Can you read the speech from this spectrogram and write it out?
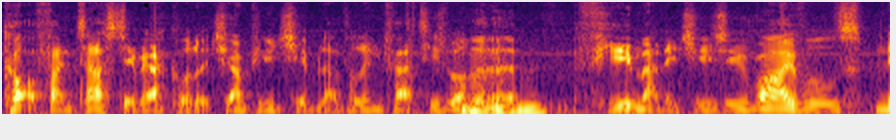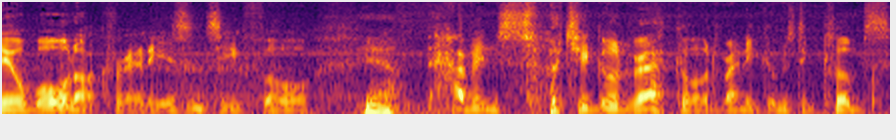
got a fantastic record at championship level. In fact, he's one of Mhm. the few managers who rivals Neil Warnock, really, isn't he? For Yeah, having such a good record when it comes to clubs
